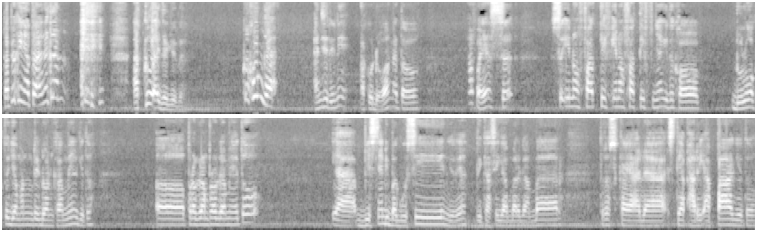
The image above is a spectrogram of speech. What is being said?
Tapi kenyataannya kan aku aja gitu. Kok aku nggak anjir ini aku doang atau apa ya se seinovatif inovatifnya gitu. Kalau dulu waktu zaman Ridwan Kamil gitu eh, program-programnya itu ya bisnya dibagusin gitu ya dikasih gambar-gambar. Terus kayak ada setiap hari apa gitu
